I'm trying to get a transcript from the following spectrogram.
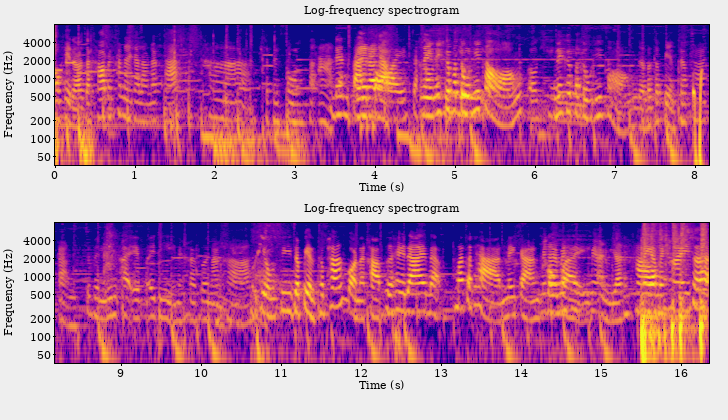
โอเคเดี๋ยวเราจะเข้าไปข้างในกันแล้ว เดินตามในระดับปอยจะเข้าในนี่คือประตูที่2โอเคนี่คือประตูที่2เดี๋ยวเราจะเปลี่ยนเสื้อผ้ากัน จะเป็นรุ่น RFID นะคะตัวนี้นะคะ เดี๋ยวซีจะเปลี่ยนเสื้อผ้าก่อนนะคะ เพื่อให้ได้แบบมาตรฐานในการไม่เข้าได้ไปไม่ไม่อนุญาตให้เข้า ไม่เอาไม่ให้ใช่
